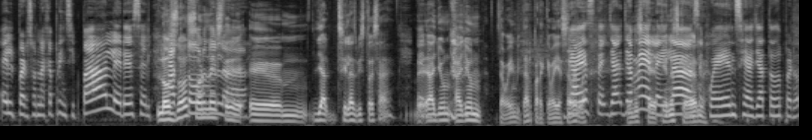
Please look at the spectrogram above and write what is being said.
el personaje principal? ¿Eres el Los dos son de este. la- eh, ya, ¿Sí la has visto esa? Eh, hay un, hay un. Te voy a invitar para que vayas a Ya, verla. este, ya, ya me que- leí la secuencia, ya todo, pero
